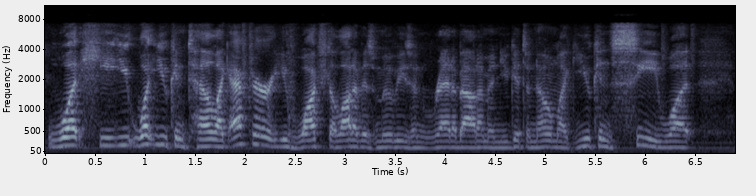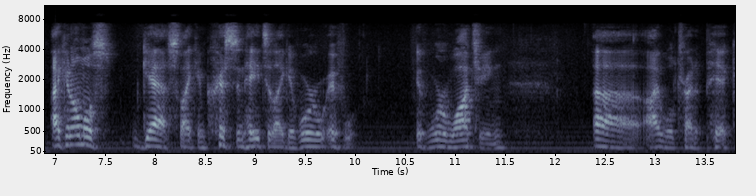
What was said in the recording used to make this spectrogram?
what he you- what you can tell like after you've watched a lot of his movies and read about him and you get to know him like you can see what I can almost guess like and Kristen hates it like if we're if if we're watching uh I will try to pick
